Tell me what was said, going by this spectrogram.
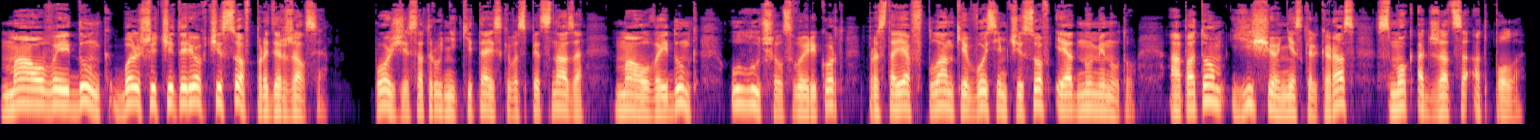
Мао Вэйдунг больше четырех часов продержался!» Позже сотрудник китайского спецназа Мао Вэйдунг улучшил свой рекорд, простояв в планке 8 часов и одну минуту, а потом еще несколько раз смог отжаться от пола.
